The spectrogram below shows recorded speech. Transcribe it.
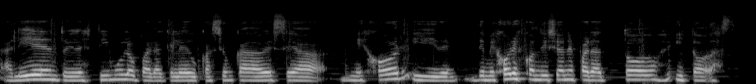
aliento y de estímulo para que la educación cada vez sea mejor y de, mejores condiciones para todos y todas.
